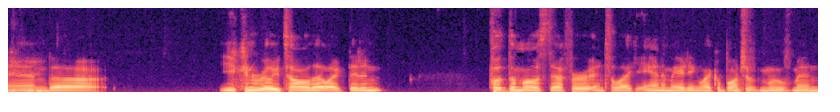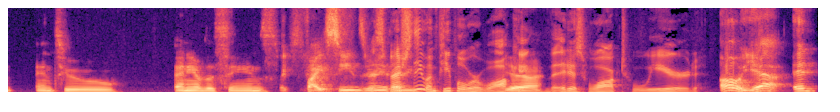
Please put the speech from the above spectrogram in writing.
and uh, you can really tell that like they didn't put the most effort into like animating like a bunch of movement into any of the scenes. Like fight scenes or Especially anything. when people were walking, Yeah. they just walked weird. Oh yeah, and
